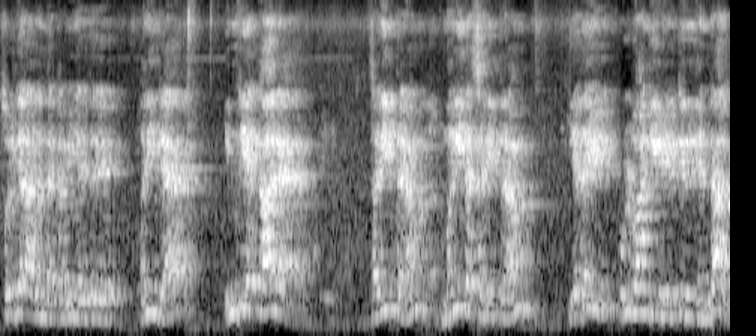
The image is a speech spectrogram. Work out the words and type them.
சொல்கிறார் அந்த கவிஞர் இது. அறிஞர் இன்றைய கால சரித்திரம் மனித சரித்திரம் எதை உள்வாங்கி இருக்கிறது என்றால்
